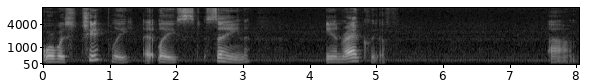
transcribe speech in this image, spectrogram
or was Chipley at least seen in Radcliff. Um,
